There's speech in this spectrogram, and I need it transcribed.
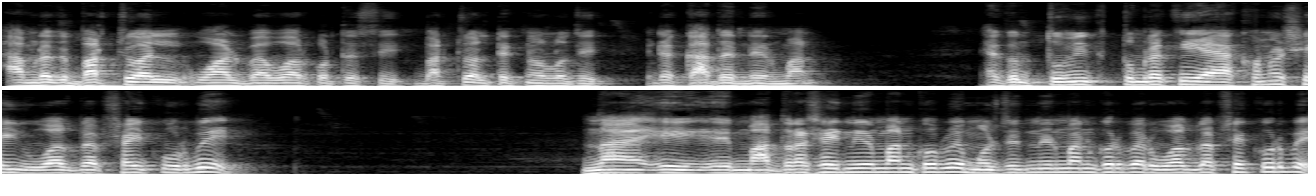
আমরা যে ভার্চুয়াল ওয়ার্ল্ড ব্যবহার করতেছি ভার্চুয়াল টেকনোলজি এটা কাদের নির্মাণ? এখন তুমি, তোমরা কি এখনও সেই ওয়াজ ব্যবসায়ী করবে? না এই মাদ্রাসায় নির্মাণ করবে, মসজিদ নির্মাণ করবে আর ওয়াজ ব্যবসায়ী করবে?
